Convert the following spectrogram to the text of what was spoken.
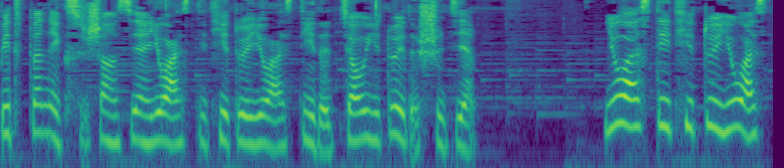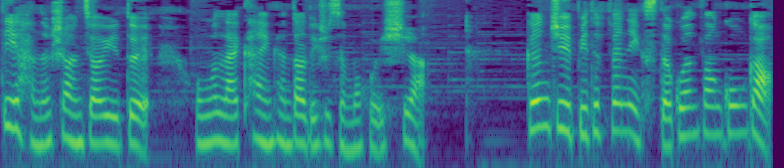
Bitfinex 上线 USDT 对 USD 的交易对的事件。USDT 对 USD 还能上交易对？我们来看一看到底是怎么回事啊？根据 Bitfinex 的官方公告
